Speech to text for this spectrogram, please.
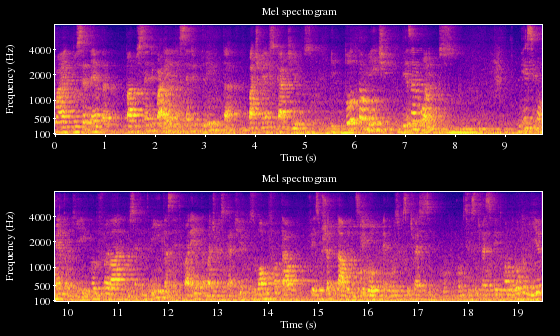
vai dos 70 para os 140, 130 batimentos cardíacos e totalmente desarmônicos. Nesse momento aqui, quando foi lá por 130, 140 batimentos cardíacos, o álbum frontal fez um shutdown, ele desligou. É como se você tivesse, como se você tivesse feito uma lobotomia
